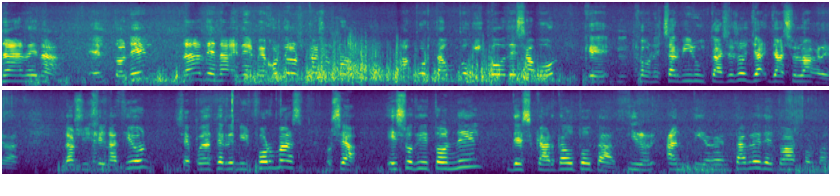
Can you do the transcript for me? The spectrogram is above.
nada de nada. El tonel, nada de nada. En el mejor de los casos aporta un poquito de sabor que con echar virutas, eso ya, ya se lo agrega. La oxigenación se puede hacer de mil formas, o sea, eso de tonel descartado total y antirrentable de todas formas,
